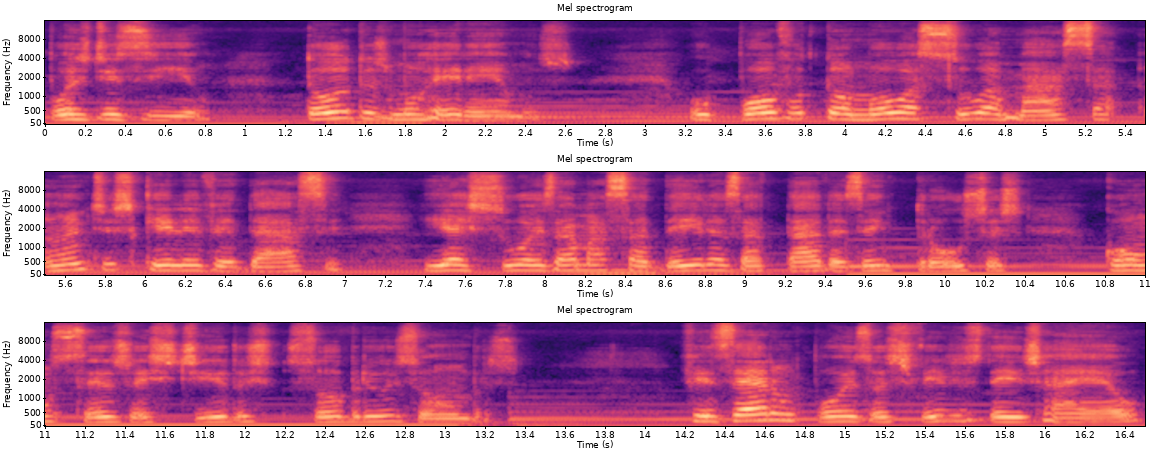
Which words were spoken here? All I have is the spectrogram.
pois diziam: Todos morreremos. O povo tomou a sua massa antes que levedasse e as suas amassadeiras atadas em trouxas com os seus vestidos sobre os ombros. Fizeram, pois, os filhos de Israel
